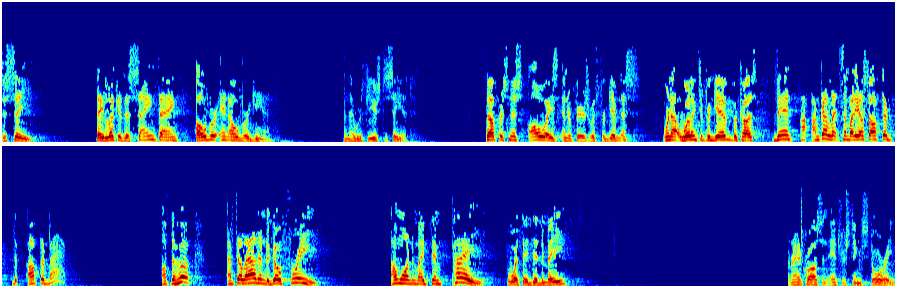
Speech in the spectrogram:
to see. They look at the same thing over and over again, and they refuse to see it. Selfishness always interferes with forgiveness. We're not willing to forgive because then I've got to let somebody else off their, off their back, off the hook. I have to allow them to go free. I want to make them pay for what they did to me. I ran across an interesting story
